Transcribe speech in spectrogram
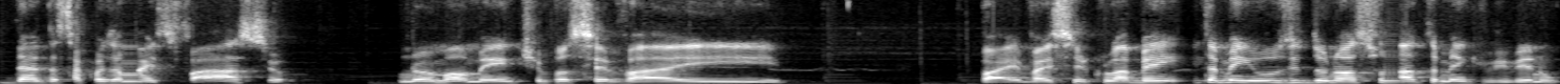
né, dessa coisa mais fácil, normalmente você vai, vai vai circular bem. E também use do nosso lado também, que vivemos,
